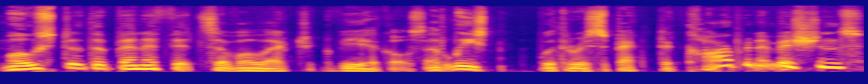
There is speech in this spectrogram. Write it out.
Most of the benefits of electric vehicles, at least with respect to carbon emissions,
